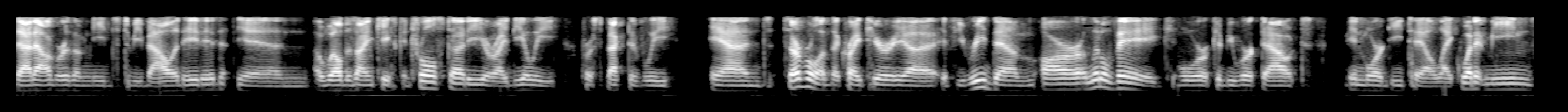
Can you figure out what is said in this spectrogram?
that algorithm needs to be validated in a well-designed case control study or ideally prospectively. And several of the criteria, if you read them, are a little vague or could be worked out in more detail, like what it means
